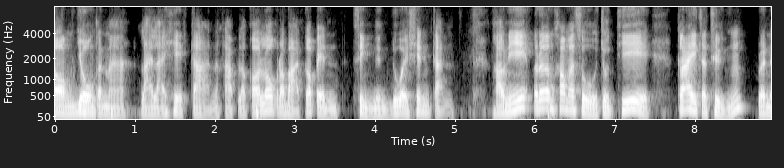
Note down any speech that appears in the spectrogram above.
ลองโยงกันมาหลาย ๆ เหตุการณ์นะครับ แล้วก็โรคระบาดก็เป็นสิ่งหนึ่งด้วยเช่นกัน คราวนี้เริ่มเข้ามาสู่จุดที่ใกล้จะถึงเรเน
